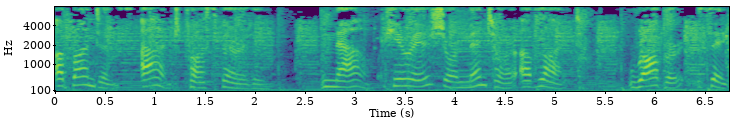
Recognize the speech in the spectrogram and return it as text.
abundance, and prosperity. Now, here is your mentor of light, Robert Zink.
